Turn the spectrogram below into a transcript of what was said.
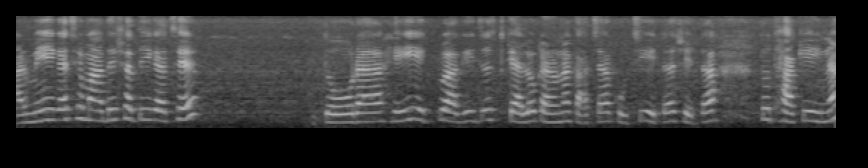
আর মেয়ে গেছে, মাদের সাথেই গেছে। তো ওরা, হেই, একটু আগেই জাস্ট গেল, কেননা কাঁচা কুচি এটা সেটা তো থাকেই না।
